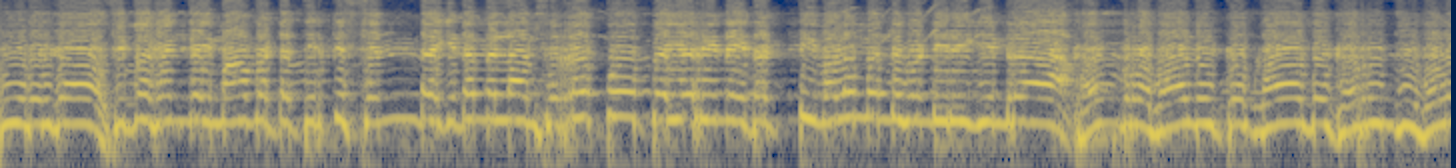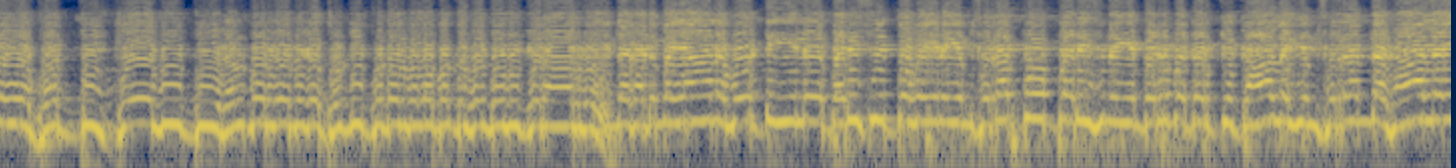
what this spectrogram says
வீரர்கள். சிவகங்கை மாவட்டத்திற்கு சென்ற இடமெல்லாம் சிறப்பு பெயரினை தட்டி வலம் வந்து கொண்டிருக்கின்ற. கன்ற மாணிக்கம் நாடு கருஞ்சி வளைய பட்டி கேவிபி நண்பர்கள் மிக துடிப்புடன் வளம் வந்து கொண்டிருக்கிறார்கள். இந்த கடுமையான போட்டியிலே பரிசு தொகையினையும் சிறப்பு பரிசினையும் பெறுவதற்கு காலையும் சிறந்த காலை.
